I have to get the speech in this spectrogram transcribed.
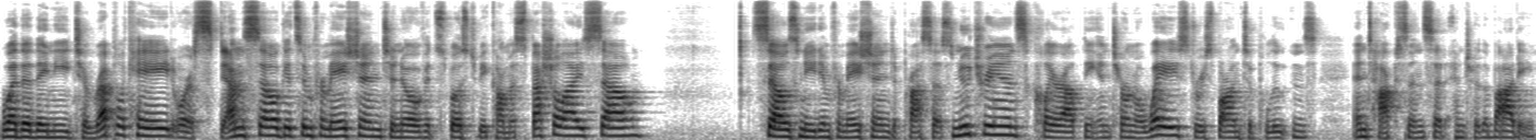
whether they need to replicate or a stem cell gets information to know if it's supposed to become a specialized cell. Cells need information to process nutrients, clear out the internal waste, respond to pollutants and toxins that enter the body.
